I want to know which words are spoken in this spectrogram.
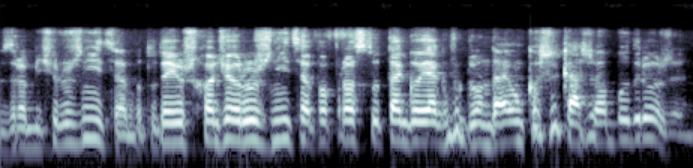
zrobić różnicę, bo tutaj już chodzi o różnicę po prostu tego, jak wyglądają koszykarze obu drużyn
